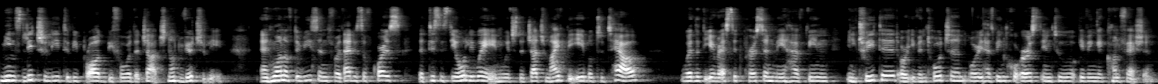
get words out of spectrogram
means literally to be brought before the judge, not virtually. And one of the reasons for that is, of course, that this is the only way in which the judge might be able to tell whether the arrested person may have been ill treated or even tortured or it has been coerced into giving a confession.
